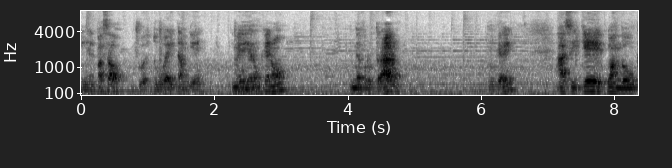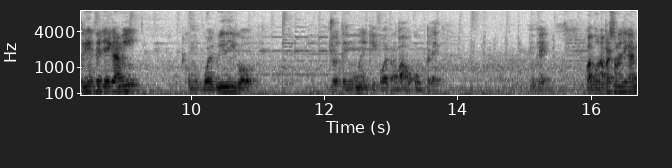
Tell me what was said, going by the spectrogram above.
en el pasado, yo estuve ahí también. Me dijeron que no. Y me frustraron. ¿Ok? Así que cuando un cliente llega a mí, como vuelvo y digo, yo tengo un equipo de trabajo completo. ¿Okay? Cuando una persona llega,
